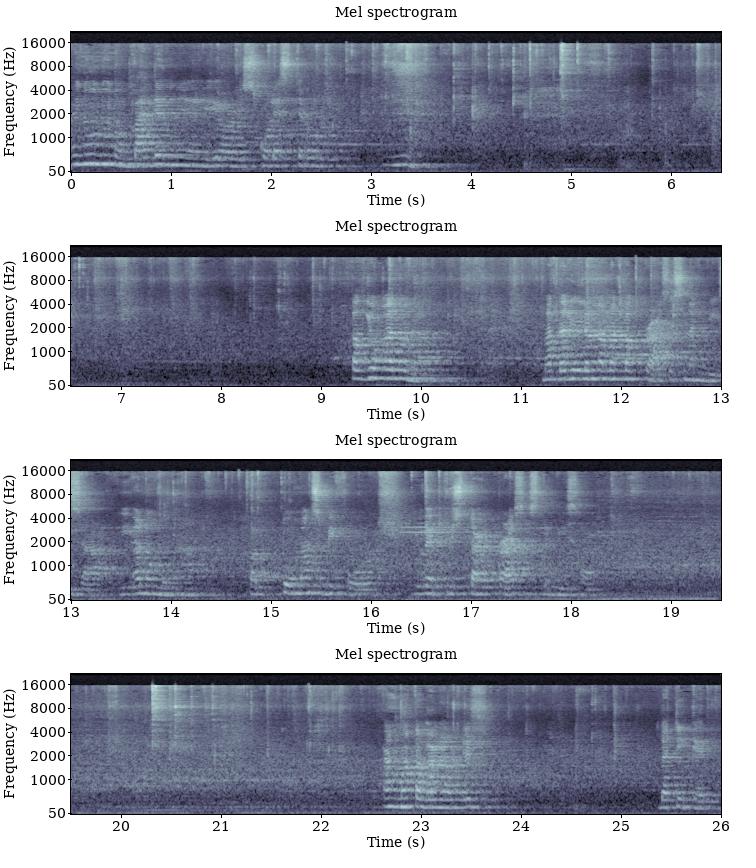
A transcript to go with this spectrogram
I no no no. Baden uh, your cholesterol. Pag yung ano na, madali lang naman mag-process ng visa, i-ano mo na. Pag two months before, you have to start process the visa. Ang matagal lang is the ticket.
